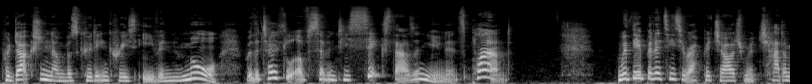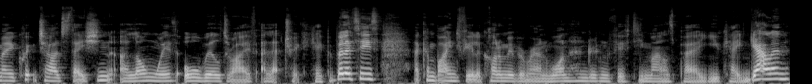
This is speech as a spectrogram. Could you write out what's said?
production numbers could increase even more, with a total of 76,000 units planned. With the ability to rapid charge from a CHAdeMO quick charge station, along with all-wheel drive electric capabilities, a combined fuel economy of around 150 miles per UK gallon,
